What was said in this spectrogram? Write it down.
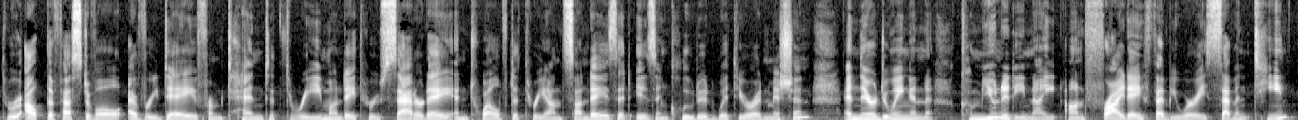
throughout the festival every day from 10 to 3, Monday through Saturday, and 12 to 3 on Sundays. It is included with your admission. And they're doing a community night on Friday, February 17th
